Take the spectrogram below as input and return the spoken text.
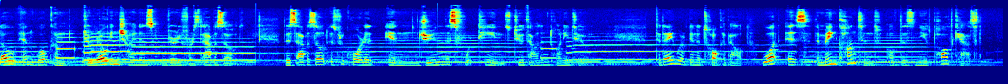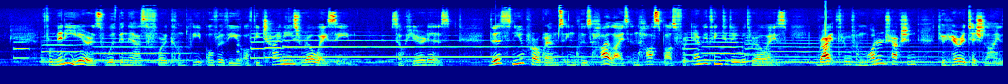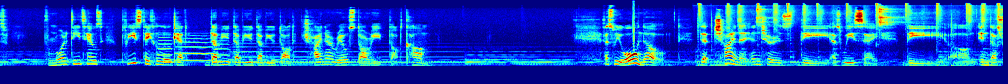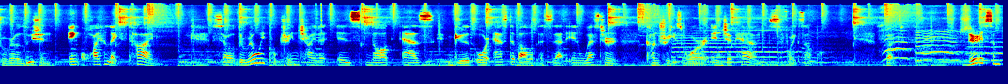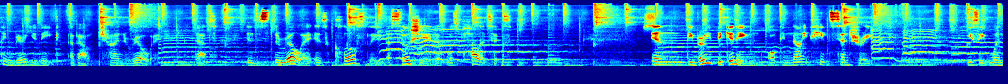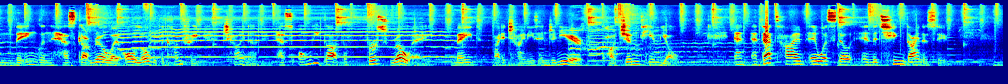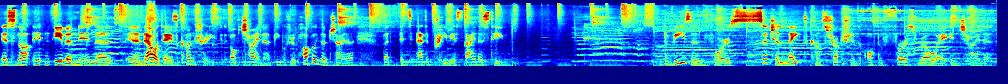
Hello and welcome to Row in China's very first episode. This episode is recorded in June 14th, 2022. Today we're going to talk about what is the main content of this new podcast. For many years, we've been asked for a complete overview of the Chinese railway scene. So here it is. This new program includes highlights and hotspots for everything to do with railways right through from modern traction to heritage lines. For more details, please take a look at www.chinarealstory.com. As we all know, that China enters the, as we say, the um, Industrial Revolution in quite a late time. So the railway culture in China is not as good or as developed as that in Western countries or in Japan, for example. But there is something very unique about China Railway that is the railway is closely associated with politics. In the very beginning of the 19th century, you see, when the England has got railway all over the country, China has only got the first railway made by a Chinese engineer called Zhan Tianyou. And at that time, it was still in the Qing dynasty. It's not in, even in the in the nowadays country of China, People's Republic of China, but it's at the previous dynasty. The reason for such a late construction of the first railway in China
